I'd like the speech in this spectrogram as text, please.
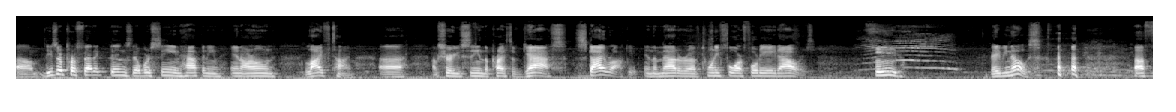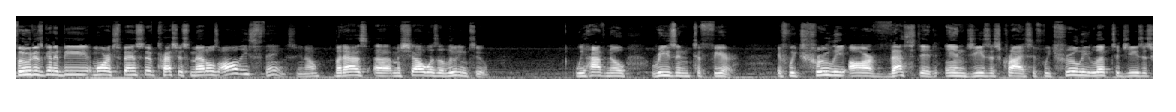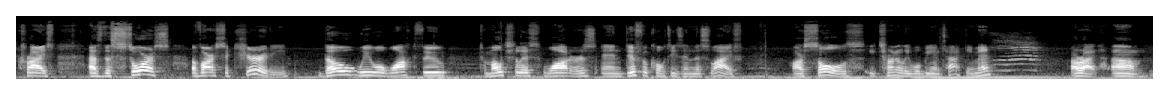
um, these are prophetic things that we're seeing happening in our own lifetime. Uh, I'm sure you've seen the price of gas skyrocket in the matter of 24, 48 hours. Food, baby knows. uh, food is going to be more expensive, precious metals, all these things, you know. But as uh, Michelle was alluding to, we have no reason to fear if we truly are vested in Jesus Christ, if we truly look to Jesus Christ as the source of our security, though we will walk through tumultuous waters and difficulties in this life, our souls eternally will be intact. Amen? All right. Um,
